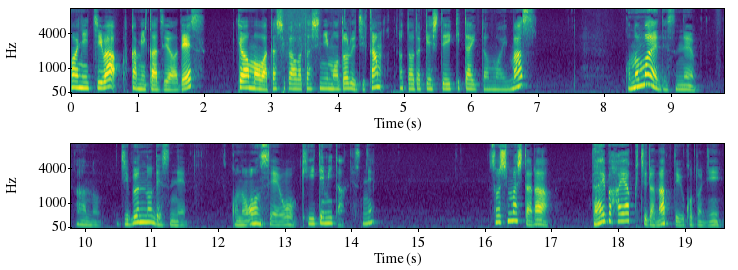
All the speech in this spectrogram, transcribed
こんにちは、深見和代です。今日も私が私に戻る時間、お届けしていきたいと思います。この前ですね、あの、自分のですね、この音声を聞いてみたんですね。そうしましたら、だいぶ早口だなっていうことに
